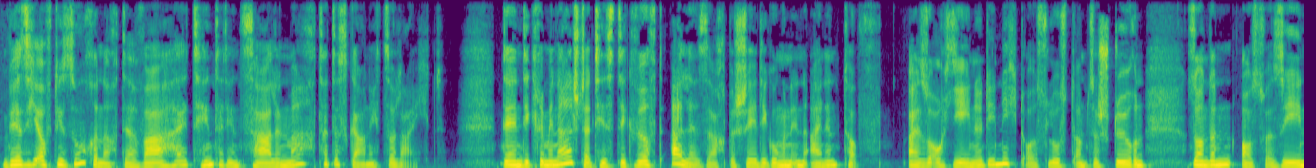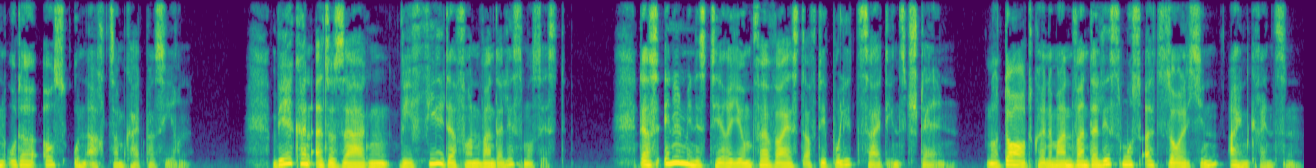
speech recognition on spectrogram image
Wer sich auf die Suche nach der Wahrheit hinter den Zahlen macht, hat es gar nicht so leicht. Denn die Kriminalstatistik wirft alle Sachbeschädigungen in einen Topf, also auch jene, die nicht aus Lust am Zerstören, sondern aus Versehen oder aus Unachtsamkeit passieren. Wer kann also sagen, wie viel davon Vandalismus ist? Das Innenministerium verweist auf die Polizeidienststellen. Nur dort könne man Vandalismus als solchen eingrenzen.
